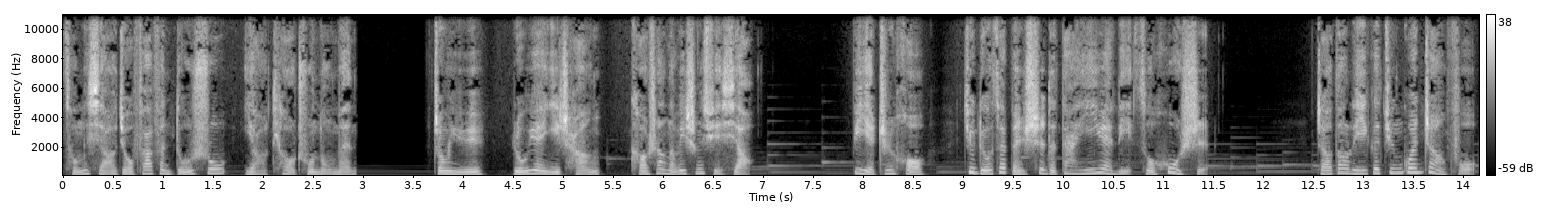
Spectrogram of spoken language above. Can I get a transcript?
从小就发奋读书，要跳出农门，终于如愿以偿考上了卫生学校。毕业之后，就留在本市的大医院里做护士，找到了一个军官丈夫。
